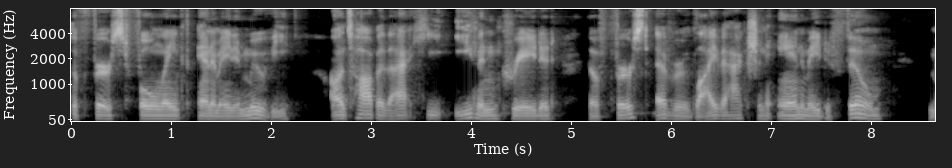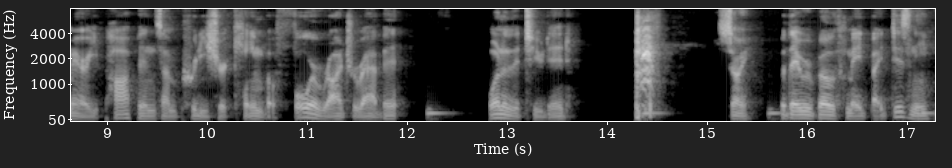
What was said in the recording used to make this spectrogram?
the first full length animated movie. On top of that, he even created the first ever live action animated film, Mary Poppins, I'm pretty sure came before Roger Rabbit. One of the two did. Sorry, but they were both made by Disney.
